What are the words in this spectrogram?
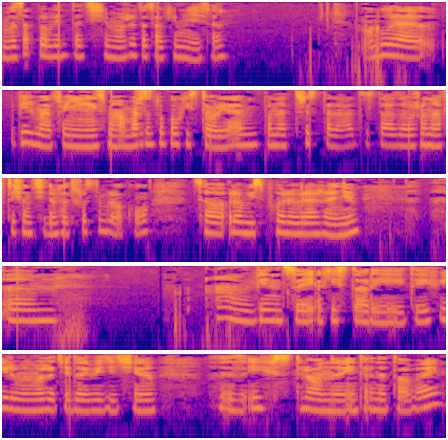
Bo zapowiadać się może to całkiem nieźle. W ogóle firma Twinings ma bardzo długą historię, ponad 300 lat. Została założona w 1706 roku, co robi spore wrażenie. Em, a więcej o historii tej firmy możecie dowiedzieć się z ich strony internetowej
